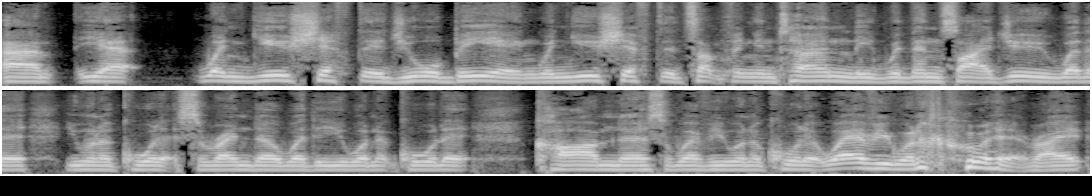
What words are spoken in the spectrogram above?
Um yet when you shifted your being, when you shifted something internally within inside you, whether you want to call it surrender, whether you want to call it calmness, or whether you want to call it whatever you want to call it, right?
